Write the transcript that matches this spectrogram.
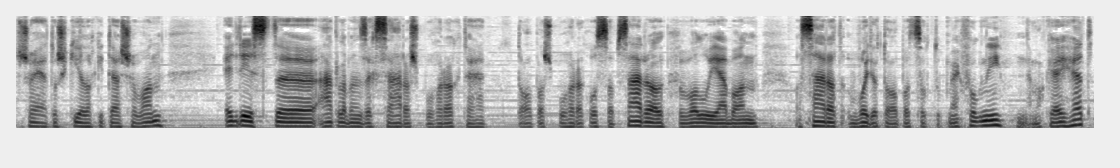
sajátos kialakítása van. Egyrészt általában ezek száras poharak, tehát talpas poharak hosszabb szárral. Valójában a szárat vagy a talpat szoktuk megfogni, nem a kejhet.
